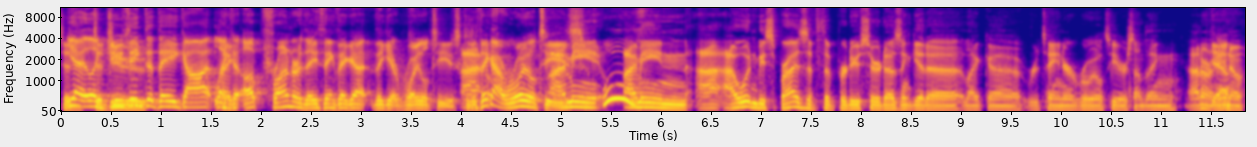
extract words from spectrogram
To, yeah, like, do you think that they got like, like- upfront, or they think they got they get royalties? Because if they got royalties, I mean, woo. I mean, I, I wouldn't be surprised if the producer doesn't get a like a retainer royalty or something. I don't know, Yeah. you know,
